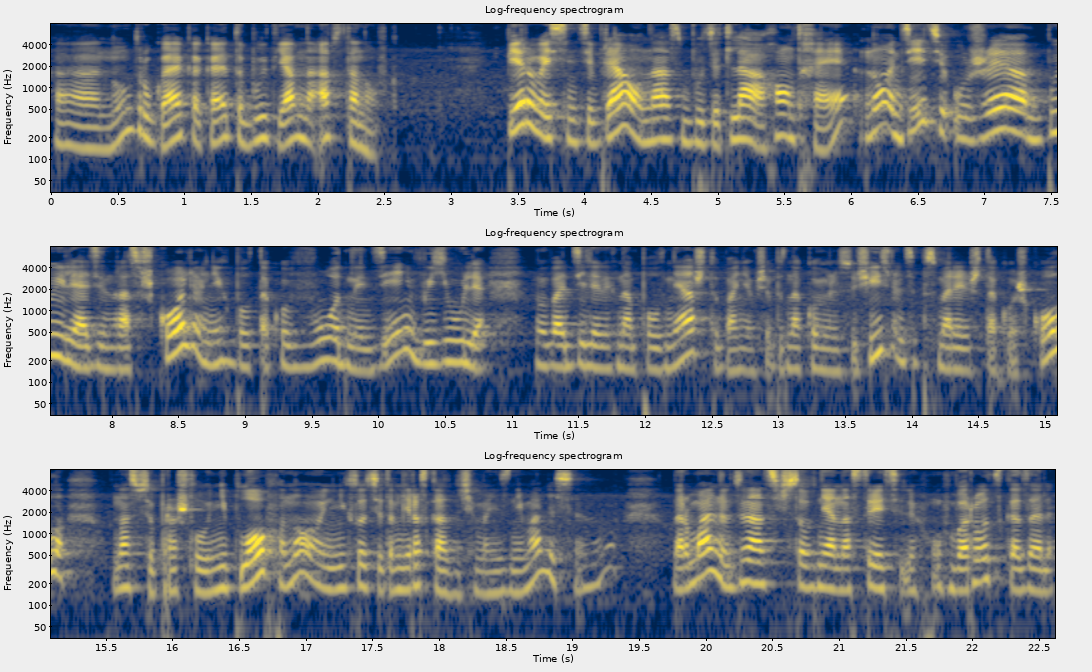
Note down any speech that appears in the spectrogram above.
а, ну, другая какая-то будет явно обстановка. 1 сентября у нас будет la rentrée, но дети уже были один раз в школе, у них был такой вводный день в июле, мы водили их на полдня, чтобы они вообще познакомились с учительницей, посмотрели, что такое школа, у нас все прошло неплохо, но никто тебе там не рассказывает, чем они занимались, ну, нормально, в 12 часов дня нас встретили у ворот, сказали,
